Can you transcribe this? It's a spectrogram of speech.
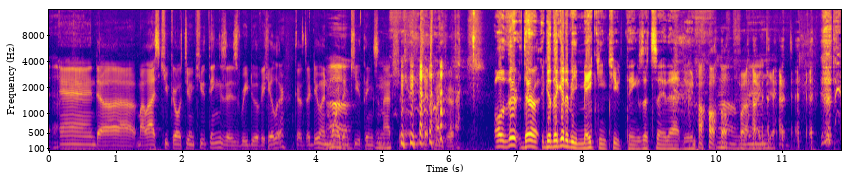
Yeah. And uh, my last cute girls doing cute things is redo of a healer because they're doing more than Oh. cute things in that show. catch my drift. Oh, they're they're they're gonna be making cute things. Let's say that, dude. Oh, Oh, fuck man. yeah.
